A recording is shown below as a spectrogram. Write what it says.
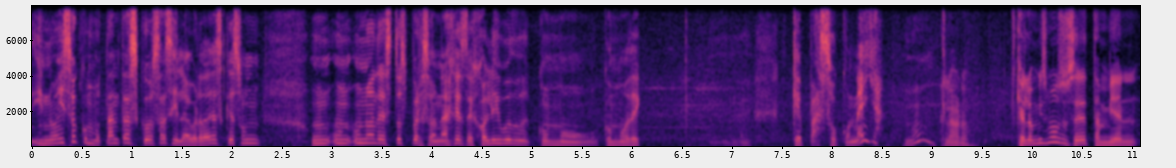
y no hizo como tantas cosas y la verdad es que es un, un- un- uno de estos personajes de Hollywood como, como de... ¿Qué pasó con ella? ¿no? Claro. Que lo mismo sucede también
